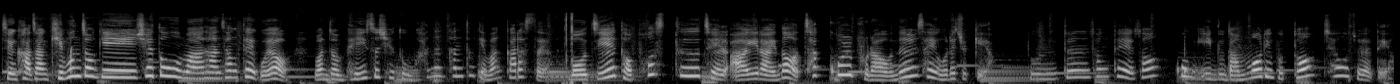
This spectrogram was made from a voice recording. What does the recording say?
지금 가장 기본적인 섀도우만 한 상태고요. 완전 베이스 섀도우 한, 한두 개만 깔았어요. 머지의 the first gel eyeliner charcoal brown을 사용을 해줄게요. 눈 뜬 상태에서 꼭 이 눈 앞머리부터 채워줘야 돼요.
